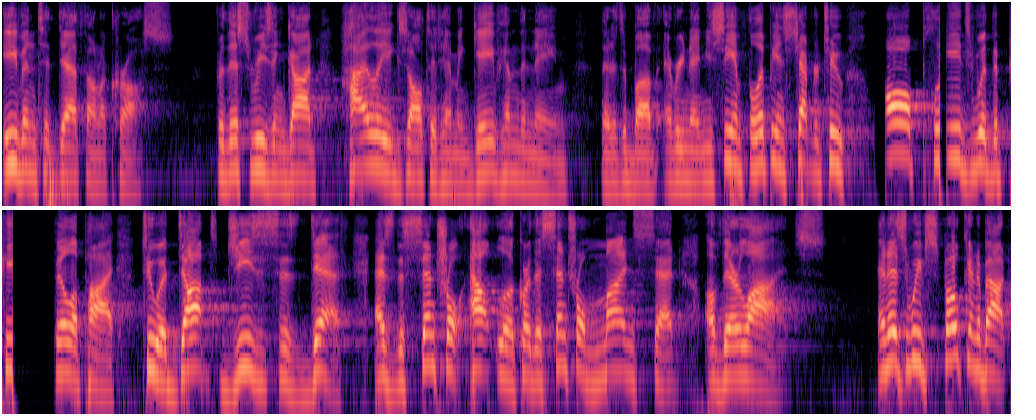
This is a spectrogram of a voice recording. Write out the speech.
even to death on a cross. For this reason, God highly exalted him and gave him the name that is above every name. You see, in Philippians chapter 2, Paul pleads with the people of Philippi to adopt Jesus' death as the central outlook or the central mindset of their lives. And as we've spoken about,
